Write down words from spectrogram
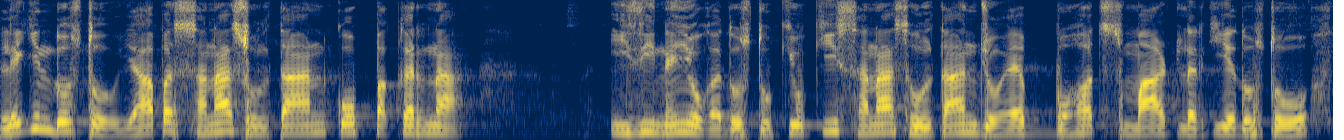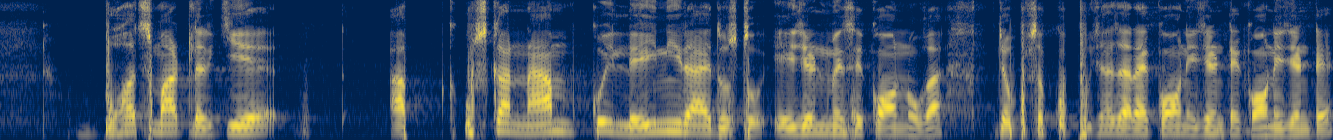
लेकिन दोस्तों, यहाँ पर सना सुल्तान को पकड़ना इजी नहीं होगा दोस्तों, क्योंकि सना सुल्तान जो है, बहुत स्मार्ट लड़की है दोस्तों वो। बहुत स्मार्ट लड़की है। आप, उसका नाम कोई ले ही नहीं रहा है दोस्तों। एजेंट में से कौन होगा? जब सबको पूछा जा रहा है, कौन एजेंट है, कौन एजेंट है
